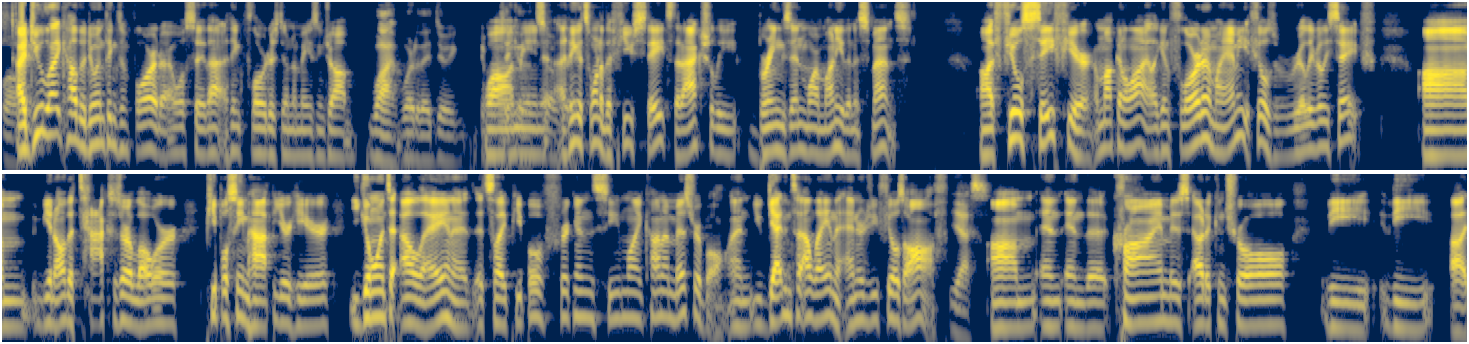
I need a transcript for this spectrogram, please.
Well, I do like how they're doing things in Florida. I will say that. I think Florida's doing an amazing job. Why? What are they doing? Well, I mean, so I think it's one of the few states that actually brings in more money than it spends. Uh, it feels safe here. I'm not gonna lie. Like in Florida, Miami, it feels really, really safe. Um, you know, the taxes are lower people seem happier here. You go into LA and it, it's like people freaking seem like kind of miserable. And you get into LA and the energy feels off. Yes. Um, and and the crime is out of control. The the uh,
